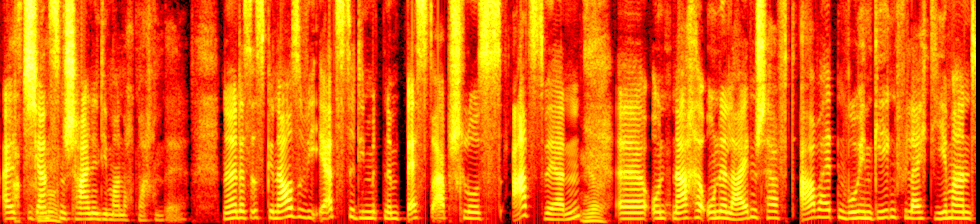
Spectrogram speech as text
als Absolut. die ganzen Scheine, die man noch machen will. Ne, das ist genauso wie Ärzte, die mit einem Bestabschluss Arzt werden ja. äh, und nachher ohne Leidenschaft arbeiten, wohingegen vielleicht jemand,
